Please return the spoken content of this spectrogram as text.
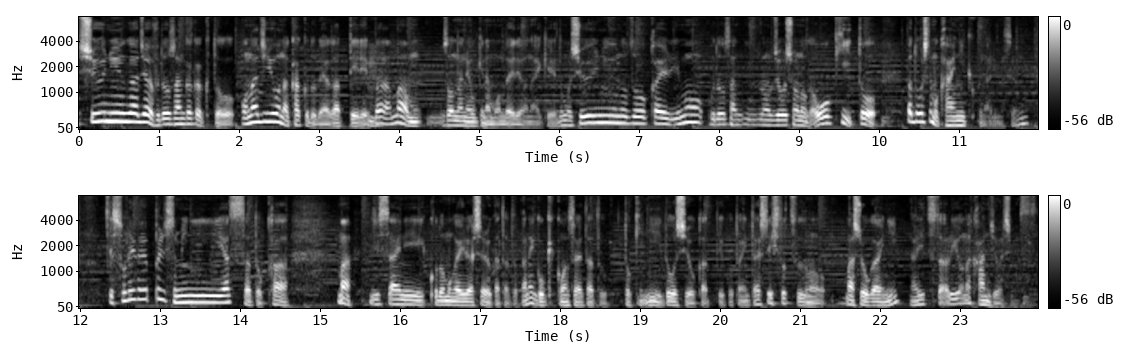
収入がじゃあ不動産価格と同じような角度で上がっていれば、うん、まあそんなに大きな問題ではないけれども収入の増加よりも不動産の上昇の方が大きいとやっぱどうしても買いにくくなりますよね。でそれがやっぱり住みやすさとかまあ、実際に子供がいらっしゃる方とかねご結婚された時にどうしようかっていうことに対して一つの、まあ、障害になりつつあるような感じはします。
